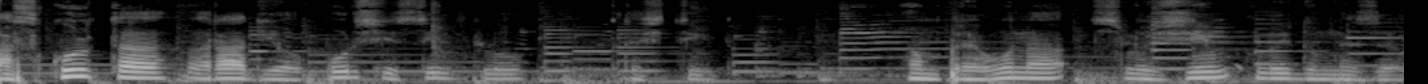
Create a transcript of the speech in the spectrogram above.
Ascultă radio pur și simplu creștin. Împreună slujim lui Dumnezeu.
